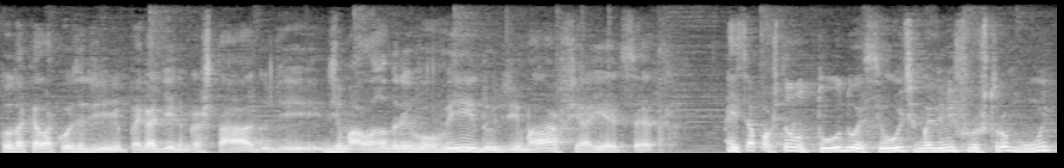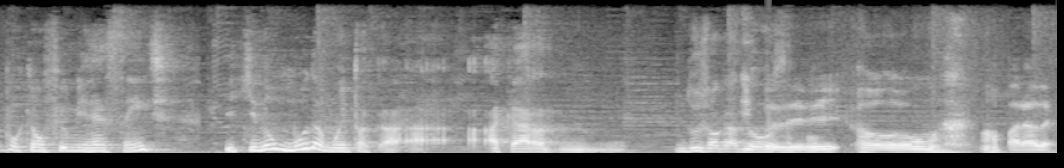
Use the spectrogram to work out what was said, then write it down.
toda aquela coisa de pegar dinheiro emprestado, de, de malandro envolvido, de máfia e etc. Esse apostando tudo, esse último, ele me frustrou muito porque é um filme recente e que não muda muito a, a, a cara do jogador. Inclusive, rolou uma, uma parada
